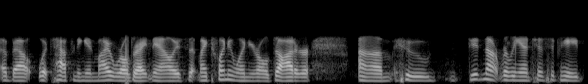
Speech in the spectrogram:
about what's happening in my world right now is that my 21 year old daughter, um, who did not really anticipate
